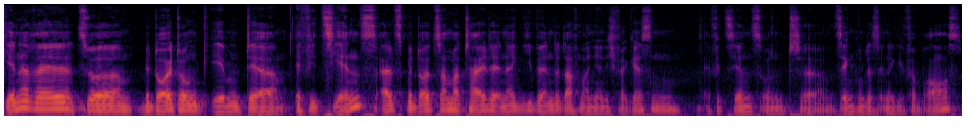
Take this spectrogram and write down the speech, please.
Generell zur Bedeutung eben der Effizienz als bedeutsamer Teil der Energiewende, darf man ja nicht vergessen. Effizienz und äh, Senkung des Energieverbrauchs.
